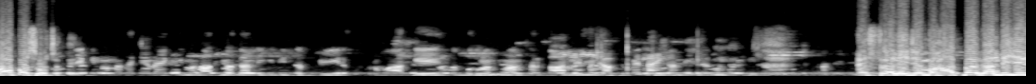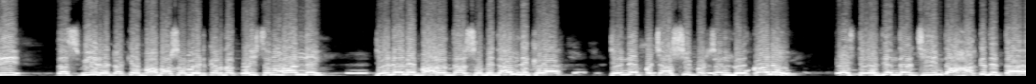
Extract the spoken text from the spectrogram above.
ਵਾਪਸ ਹੋ ਸਕੇ। ਲੇਕਿਨ ਉਹਨਾਂ ਦਾ ਕਹਿਣਾ ਹੈ ਕਿ ਮਹਾਤਮਾ ਗਾਂਧੀ ਜੀ ਦੀ ਤਸਵੀਰ ਉਤਰਵਾ ਕੇ ਭਗਵੰਤ ਮਾਨ ਸਰਕਾਰ ਨੇ ਪੰਜਾਬ 'ਚ ਪਹਿਲਾਂ ਹੀ ਗਾਂਧੀ ਜੀ ਇਸ ਤਰ੍ਹਾਂ ਨਹੀਂ ਜੇ ਮਹਾਤਮਾ ਗਾਂਧੀ ਜੀ ਦੀ ਤਸਵੀਰ ਹਟਾ ਕੇ ਬਾਬਾ ਸਾਹਿਬ ਅੰਬੇਡਕਰ ਦਾ ਕੋਈ ਸਨਮਾਨ ਨਹੀਂ। ਜਿਨ੍ਹਾਂ ਨੇ ਭਾਰਤ ਦਾ ਸੰਵਿਧਾਨ ਲਿਖਿਆ ਜਿਹਨੇ 85% ਲੋਕਾਂ ਨੂੰ ਇਸ ਦੇਸ਼ ਦੇ ਅੰਦਰ ਜੀਣ ਦਾ ਹੱਕ ਦਿੱਤਾ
